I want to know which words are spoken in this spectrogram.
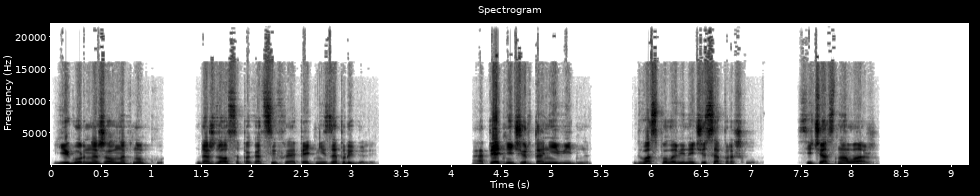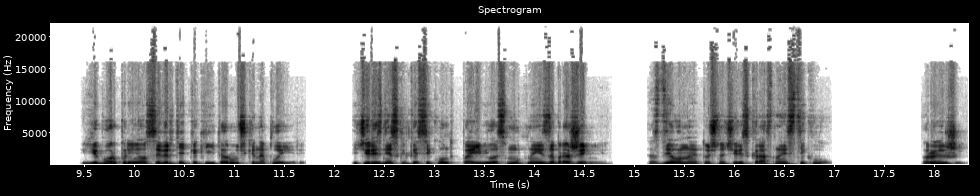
Егор нажал на кнопку, дождался, пока цифры опять не запрыгали. Опять ни черта не видно. Два с половиной часа прошло. Сейчас налажу. Егор принялся вертеть какие-то ручки на плеере, и через несколько секунд появилось мутное изображение, сделанное точно через красное стекло. Рыжий.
